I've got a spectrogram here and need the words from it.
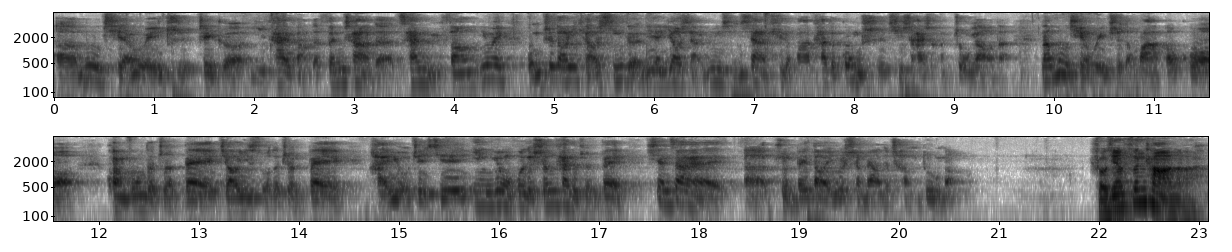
呃目前为止这个以太坊的分叉的参与方，因为我们知道一条新的链要想运行下去的话，它的共识其实还是很重要的。那目前为止的话，包括矿工的准备、交易所的准备，还有这些应用或者生态的准备，现在呃准备到一个什么样的程度呢？首先分叉呢。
